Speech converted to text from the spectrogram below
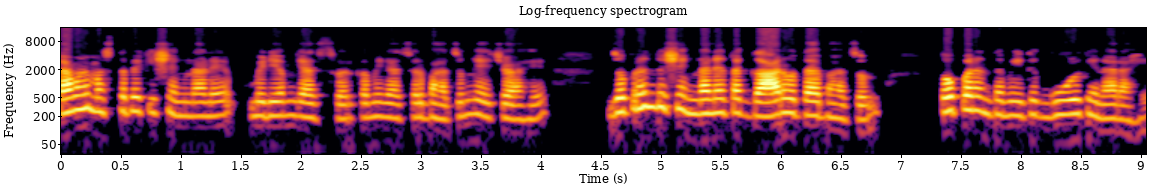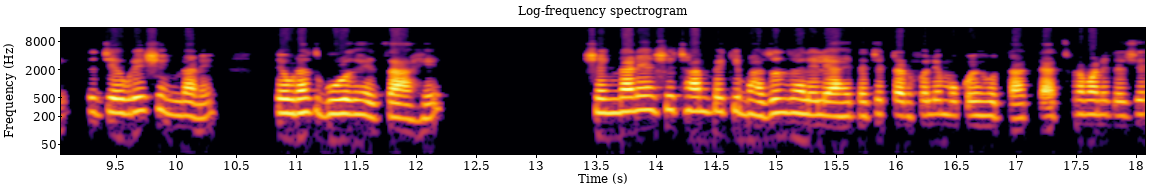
त्यामुळे मस्तपैकी शेंगदाणे मिडियम गॅसवर, कमी गॅसवर भाजून घ्यायचे आहे. जोपर्यंत शेंगदाणे आता गार होत आहे भाजून, तोपर्यंत मी इथे गूळ घेणार आहे. तर जेवढे शेंगदाणे तेवढाच गूळ घ्यायचा आहे. शेंगदाणे असे छानपैकी भाजून झालेले आहेत. त्याचे टरफले मोकळे होतात. त्याचप्रमाणे त्याचे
